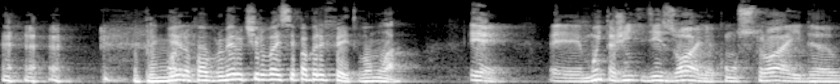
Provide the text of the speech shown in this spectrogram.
o, primeiro, Olha- o primeiro tiro vai ser para prefeito, vamos lá. É, é, muita gente diz, olha, constrói de-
